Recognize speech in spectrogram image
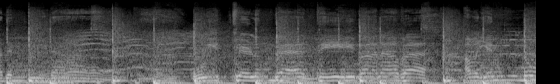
அதட்டினார் உயிர் தெழுந்த தேவனவ அவன் என்னோ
